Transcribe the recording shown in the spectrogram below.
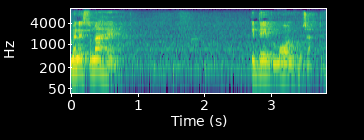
मैंने सुना है कि देव मौन हो जाते हैं।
